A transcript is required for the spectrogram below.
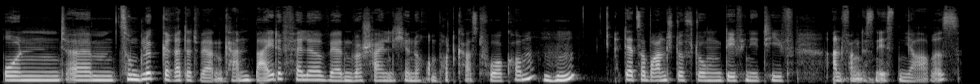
und ähm, zum Glück gerettet werden kann. Beide Fälle werden wahrscheinlich hier noch im Podcast vorkommen. Der zur Brandstiftung definitiv Anfang des nächsten Jahres.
